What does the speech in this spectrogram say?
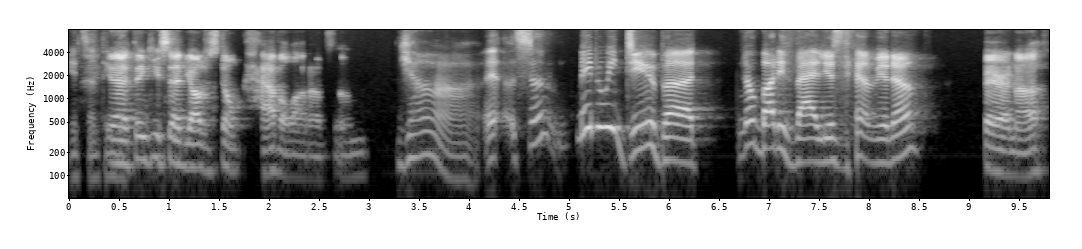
It's something. Yeah, that- I think you said y'all just don't have a lot of them. yeah. Uh, So maybe we do, but nobody values them, you know? Fair enough.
